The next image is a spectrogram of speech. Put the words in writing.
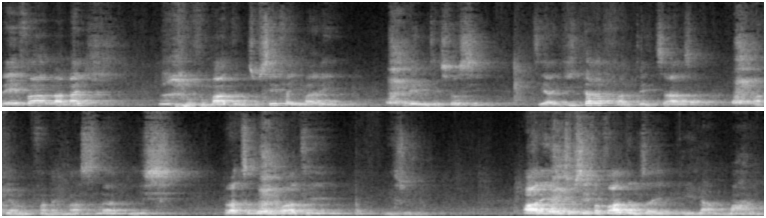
rehefa nanaiky ho fofombadin'i Josefa i Maria, renin'i Jesosy, dia hita fa nitoe-jaza avy amin'ny Fanahy Masina izy, raha tsy mbola nivady izy roa. Ary i Josefa vadiny izay lehilahy marina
